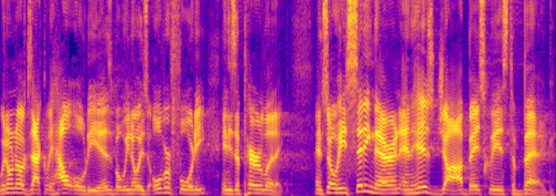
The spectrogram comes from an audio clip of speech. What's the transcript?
We don't know exactly how old he is, but we know he's over 40 and he's a paralytic. And so he's sitting there, and, and his job basically is to beg.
